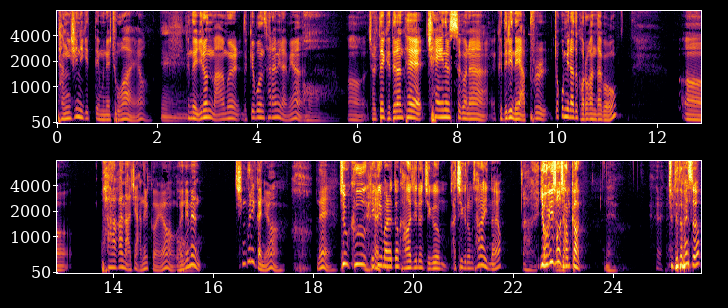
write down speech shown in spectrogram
당신이기 때문에 좋아해요. 예. 근데 이런 마음을 느껴본 사람이라면 어. 어, 절대 그들한테 체인을 쓰거나 그들이 내 앞을 조금이라도 걸어간다고 어, 화가 나지 않을 거예요. 왜냐면 친구니까요. 네. 지금 그 계기를 말했던 강아지는 지금 같이 그럼 살아 있나요? 아, 여기서 잠깐 네. 지금 대답했어요?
